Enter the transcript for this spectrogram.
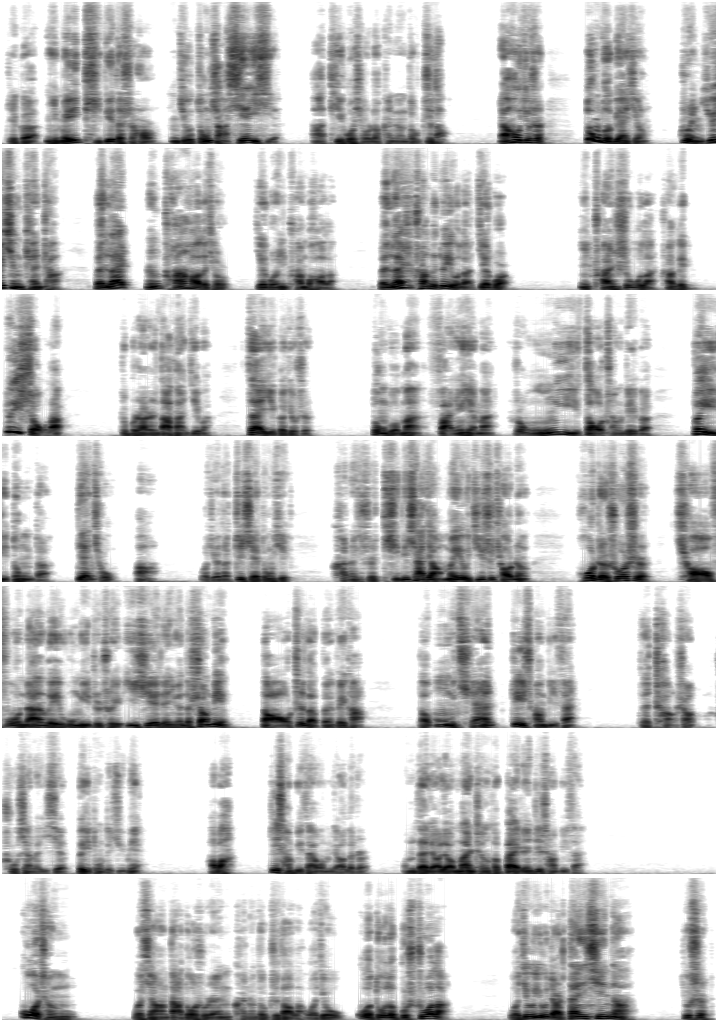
这个你没体力的时候，你就总想歇一歇啊。踢过球的可能都知道。然后就是动作变形，准确性偏差。本来能传好的球，结果你传不好了；本来是传给队友的，结果你传失误了，传给对手了，这不让人打反击吗？再一个就是。动作慢，反应也慢，容易造成这个被动的点球啊！我觉得这些东西可能就是体力下降，没有及时调整，或者说是巧妇难为无米之炊，一些人员的伤病导致了本菲卡到目前这场比赛在场上出现了一些被动的局面。好吧，这场比赛我们聊到这儿，我们再聊聊曼城和拜仁这场比赛过程。我想大多数人可能都知道了，我就过多的不说了。我就有点担心呢，就是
